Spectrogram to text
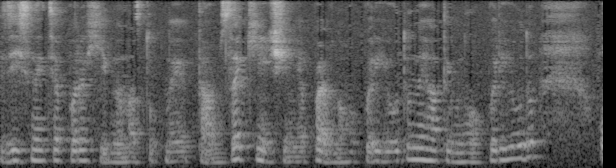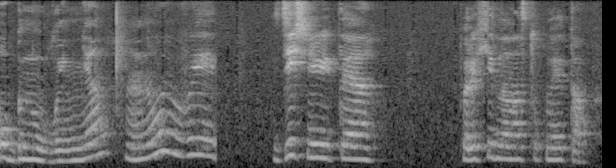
здійсниться перехід на наступний етап, закінчення певного періоду, негативного періоду, обнулення. Ну і ви здійснюєте перехід на наступний етап.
